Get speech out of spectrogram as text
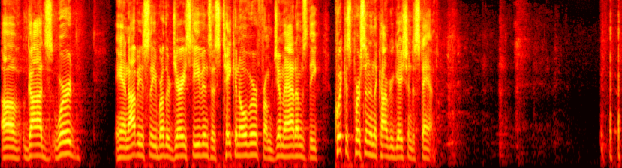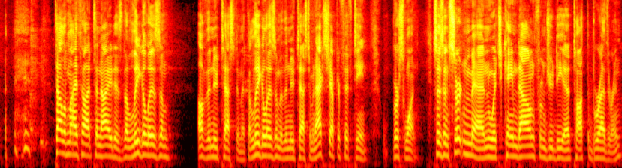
of God's word. And obviously, Brother Jerry Stevens has taken over from Jim Adams, the quickest person in the congregation to stand. Tell him my thought tonight is the legalism of the New Testament. The legalism of the New Testament. Acts chapter 15, verse 1 says, And certain men which came down from Judea taught the brethren,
